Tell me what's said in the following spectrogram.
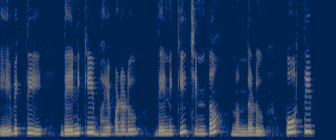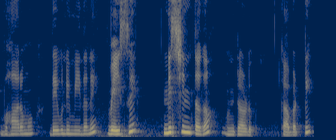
ఏ వ్యక్తి దేనికి భయపడడు? దేనికి చింత నొందడు? పూర్తి భారము దేవుని మీదనే వేసి నిశ్చింతగా ఉంటాడు. కాబట్టి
